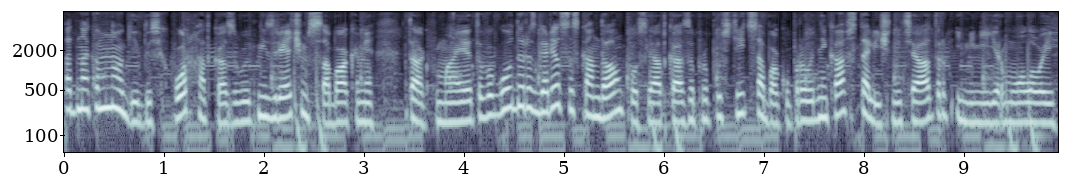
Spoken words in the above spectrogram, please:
Однако многие до сих пор отказывают незрячим с собаками. Так, в мае этого года разгорелся скандал после отказа пропустить собаку-проводника в столичный театр имени Ермоловой.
